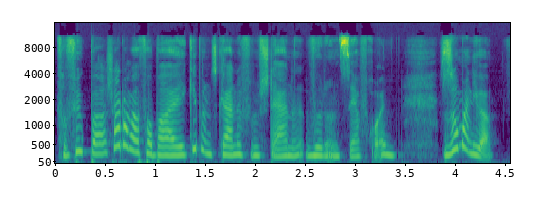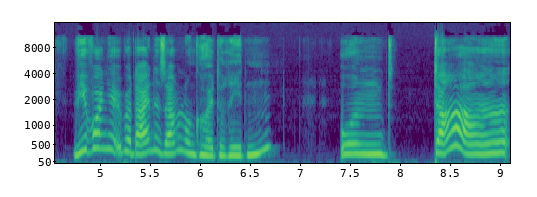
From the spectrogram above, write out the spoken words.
verfügbar. Schau doch mal vorbei, gib uns gerne 5 Sterne, würde uns sehr freuen. So, mein Lieber, wir wollen ja über deine Sammlung heute reden und da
